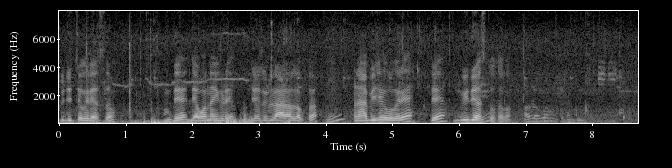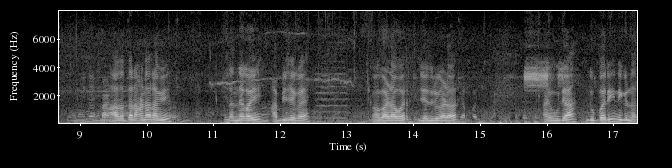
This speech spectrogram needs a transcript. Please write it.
सुजितच्या घरी असतं. ते देवांना इकडे जेजुरीला आणायला लागतं. आणि अभिषेक वगैरे ते विधी असतो सगळा. आज आता राहणार आम्ही. संध्याकाळी अभिषेक आहे. गडावर जेजुरी गडावर आणि उद्या दुपारी निघणार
